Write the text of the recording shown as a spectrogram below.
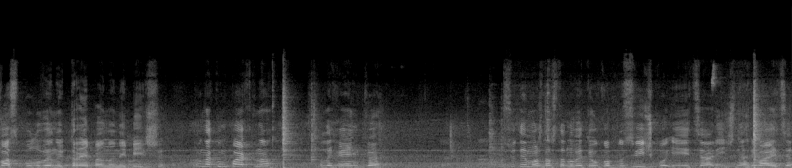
2,5-3, певно, не більше. Вона компактна, легенька. Сюди можна встановити окопну свічку і ця річ нагрівається.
